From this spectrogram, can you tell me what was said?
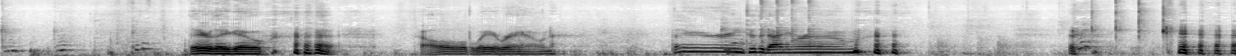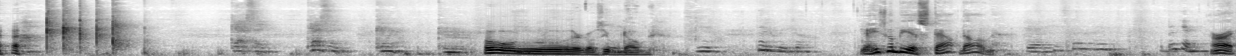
Come, come, come here. There they go. All the way around. There into the dining room. Cassie, Cassie, come here. Come here. oh, there goes super dog. Yeah, there we go. Yeah, he's gonna be a stout dog. Yeah, he's going to be a big one. All right.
